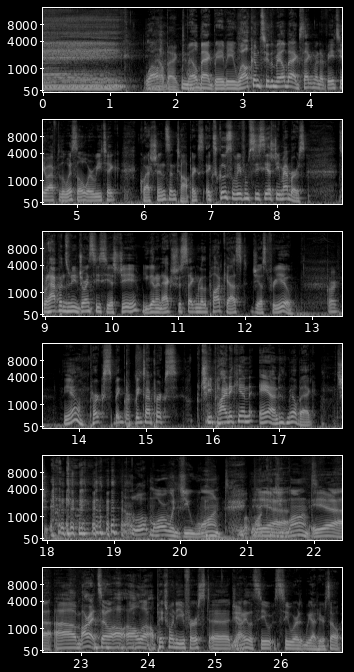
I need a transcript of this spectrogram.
Mailbag. Well, Mailbag time. mailbag, baby. Welcome to the mailbag segment of ATO After the Whistle, where we take questions and topics exclusively from CCSG members. That's what happens when you join CCSG. You get an extra segment of the podcast just for you. Park. Yeah, perks, big big time perks. Cheap Heineken and mailbag. what more would you want? What more could you want? Yeah. Um, all right. So I'll I'll, uh, I'll pitch one to you first, uh, Johnny. Yeah. Let's see see where we got here. So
